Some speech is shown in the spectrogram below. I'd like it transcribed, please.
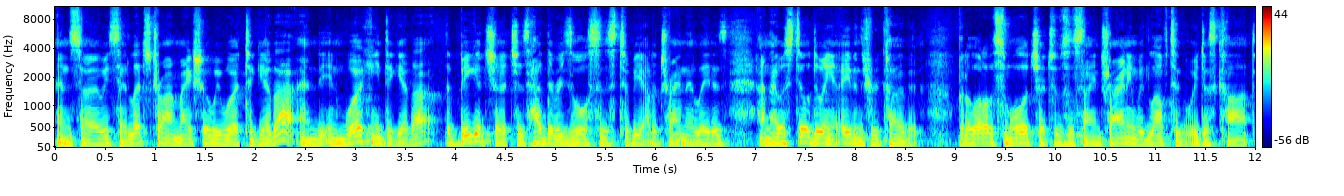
And so we said, let's try and make sure we work together. And in working together, the bigger churches had the resources to be able to train their leaders, and they were still doing it even through COVID. But a lot of the smaller churches are saying, training, we'd love to, but we just can't.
